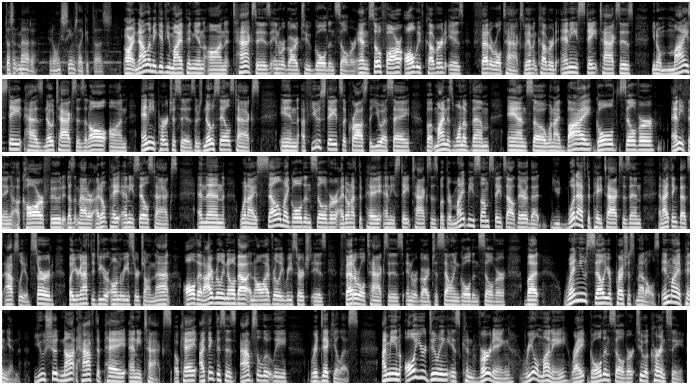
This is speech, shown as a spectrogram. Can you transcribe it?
Doesn't matter. It only seems like it does. All right, now let me give you my opinion on taxes in regard to gold and silver. And so far, all we've covered is federal tax. We haven't covered any state taxes. You know, my state has no taxes at all on any purchases, there's no sales tax in a few states across the USA, but mine is one of them. And so when I buy gold, silver, anything, a car, food, it doesn't matter. I don't pay any sales tax. And then when I sell my gold and silver, I don't have to pay any state taxes, but there might be some states out there that you would have to pay taxes in. And I think that's absolutely absurd, but you're going to have to do your own research on that. All that I really know about and all I've really researched is federal taxes in regard to selling gold and silver. But when you sell your precious metals, in my opinion, you should not have to pay any tax. Okay. I think this is absolutely ridiculous. I mean, all you're doing is converting real money, right? Gold and silver to a currency.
